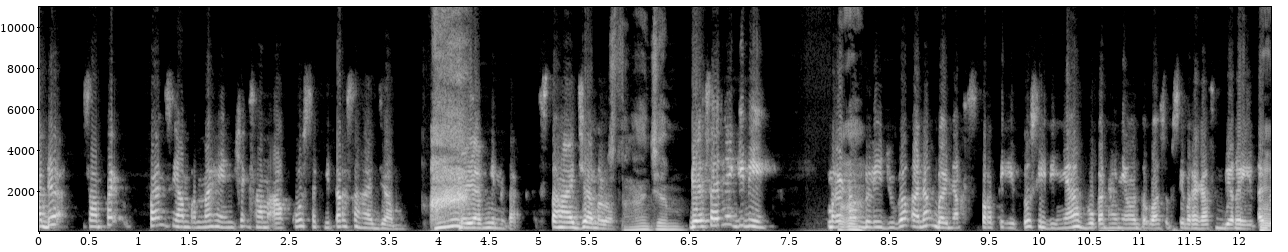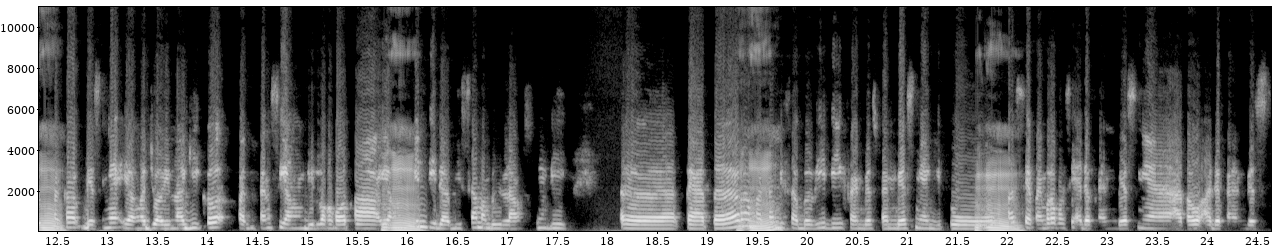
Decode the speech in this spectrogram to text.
ada sampai fans yang pernah handshake sama aku sekitar setengah jam. Bayangin kak, setengah jam loh. Setengah jam. Biasanya gini, mereka Heeh. beli juga kadang banyak seperti itu CD-nya bukan hanya untuk konsumsi mereka sendiri, tapi Mm-mm. mereka biasanya yang ngejualin lagi ke fans-fans yang di luar kota yang Mm-mm. mungkin tidak bisa membeli langsung di eh, teater, Mm-mm. mereka bisa beli di fanbase fanbase-nya gitu. Mm-mm. Kan setiap member pasti ada fanbase-nya atau ada fanbase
